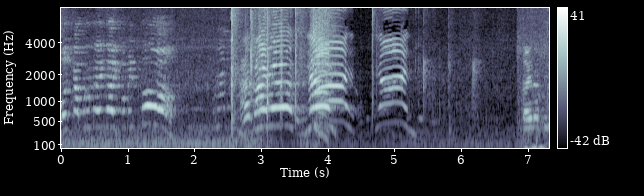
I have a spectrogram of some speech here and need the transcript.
Huwag ka Brunei, commit mo! Yan! Yan! Tayo natin.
